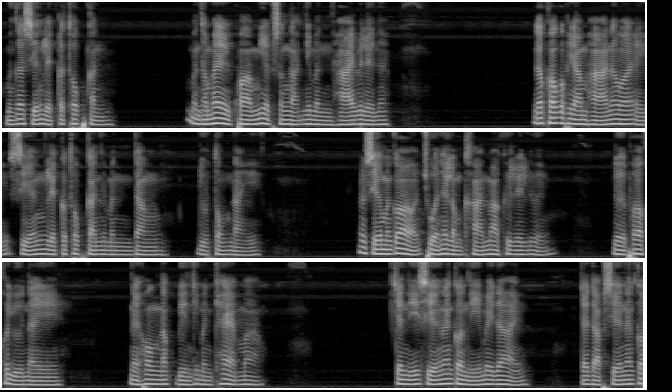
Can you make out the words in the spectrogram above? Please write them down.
เหมือนกับเสียงเหล็กกระทบกัน มันทำให้ความเงียบสงัดนี่มันหายไปเลยนะ แล้วเขาก็พยายามหานะว่าไอ้เสียงเหล็กกระทบกันนี่มันดังอยู่ตรงไหน แล้วเสียงมันก็ชวนให้ลำคาญมากขึ้นเรื่อยๆ โดยเพราะเขาอยู่ในในห้องนักบินที่มันแคบมาก จะหนีเสียงนั้นก็หนีไม่ได้จะดับเสียงนั้นก็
